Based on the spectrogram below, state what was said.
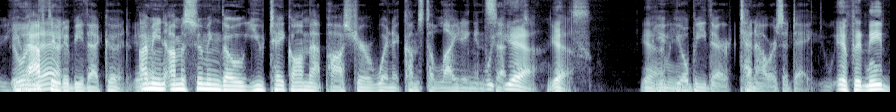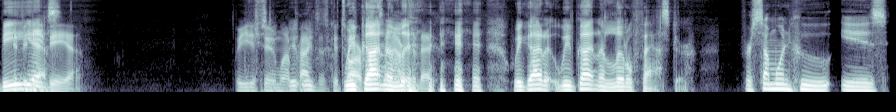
You Doing have to that. to be that good. Yeah. I mean, I'm assuming though you take on that posture when it comes to lighting and W- set. yeah yes yeah I you, mean, you'll be there 10 hours a day. if it need be If it yes need be, yeah. But you just didn't want to We- we've- practice guitar we've for gotten 10 a hours a li- day. we got we've gotten a little faster For someone who is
